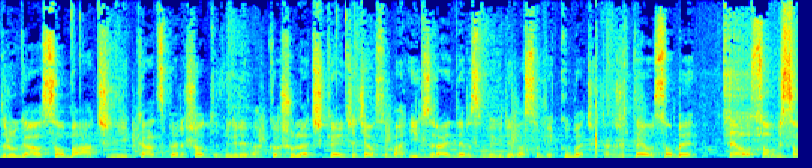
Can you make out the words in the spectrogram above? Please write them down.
druga osoba, czyli Kacper Shot wygrywa koszuleczkę i trzecia osoba X-Riders wygrywa sobie kubeczek. Także te osoby, te osoby są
